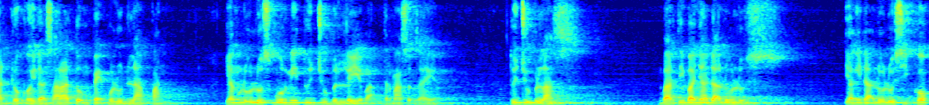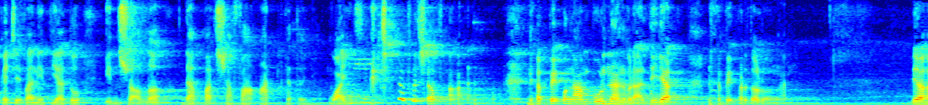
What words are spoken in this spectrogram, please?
ada tidak salah tuh 48. Yang lulus murni 7 bele Pak, termasuk saya. 17. Berarti banyak tidak lulus. Yang tidak lulus iko kecek panitia tuh insya Allah dapat syafaat katanya. Wah dapat syafaat. Dapat pengampunan berarti dia dapat pertolongan. Ya,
